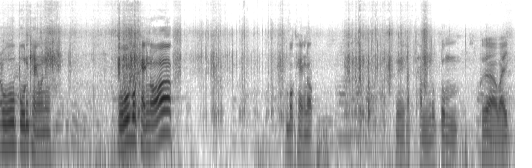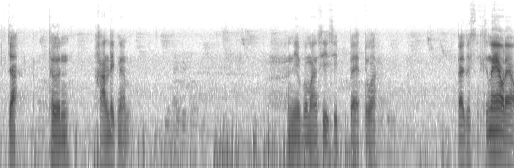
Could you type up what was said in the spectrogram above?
โอ้ปูนแข็งวันนี้โอ้บ่แข็งหรอกบ่แข็งหรอก นี่ครับทำลูกตุ่มเพื่อไว้จะเทินขานเหล็กนะครับ อันนี้ประมาณสี่สิบแปดตัวใกล้จะแนวแล้ว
